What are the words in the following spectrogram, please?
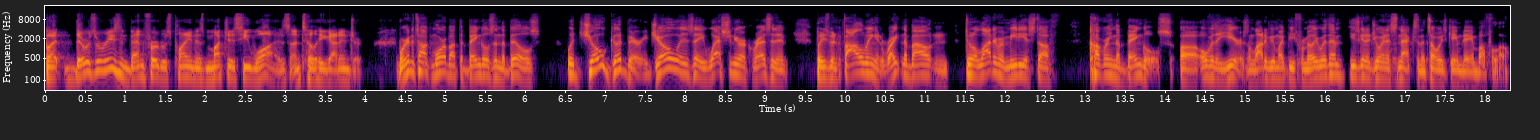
But there was a reason Benford was playing as much as he was until he got injured. We're going to talk more about the Bengals and the Bills with Joe Goodberry. Joe is a Western New York resident, but he's been following and writing about and doing a lot of media stuff covering the Bengals uh, over the years. And a lot of you might be familiar with him. He's going to join us next, and it's always game day in Buffalo.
